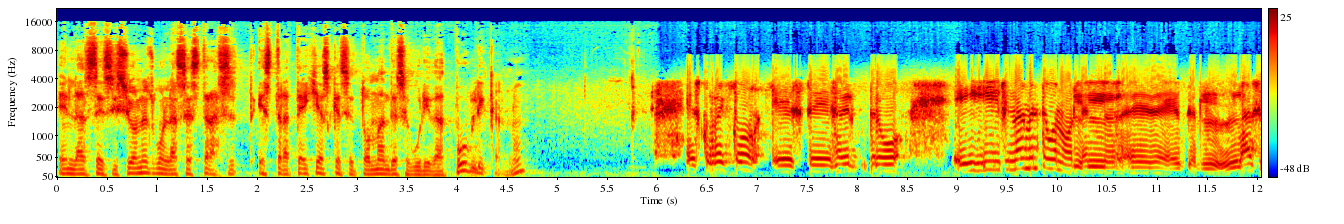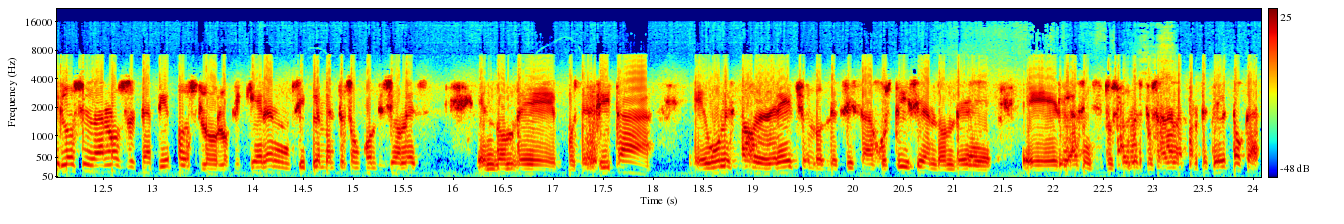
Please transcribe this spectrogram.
en las decisiones o en las estrategias que se toman de seguridad pública, ¿no? Es correcto, este Javier, pero y, finalmente, bueno, eh, las y los ciudadanos de a pie, pues lo, lo que quieren simplemente son condiciones en donde pues necesita eh, un Estado de Derecho, en donde exista justicia, en donde eh, las instituciones pues hagan la parte que le toca.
